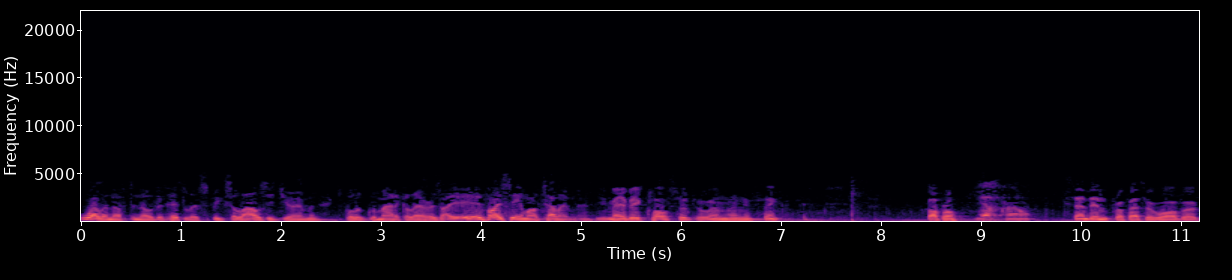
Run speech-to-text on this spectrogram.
Well enough to know that Hitler speaks a lousy German, full of grammatical errors. I, if I see him, I'll tell him. eh? You may be closer to him than you think. Corporal, Yes, Colonel. send in Professor Warburg.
